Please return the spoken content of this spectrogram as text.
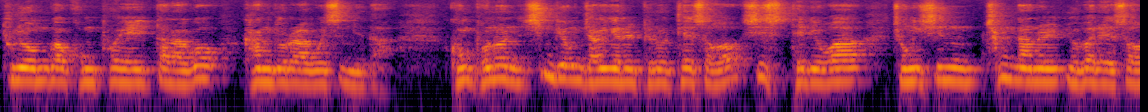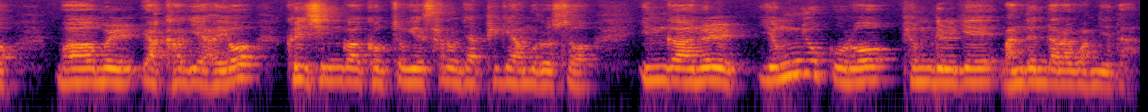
두려움과 공포에 있다라고 강조를 하고 있습니다. 공포는 신경장애를 비롯해서 시스테리와 정신 착란을 유발해서 마음을 약하게 하여 근심과 걱정에 사로잡히게 함으로써 인간을 영육으로 병들게 만든다라고 합니다.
